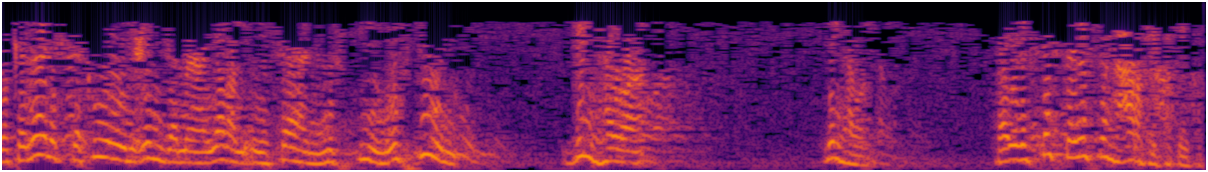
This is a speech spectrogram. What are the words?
وكذلك تكون عندما يرى الإنسان مفتين يفتون بالهوى بالهوى. فإذا استفتى نفسه عرف الحقيقة.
